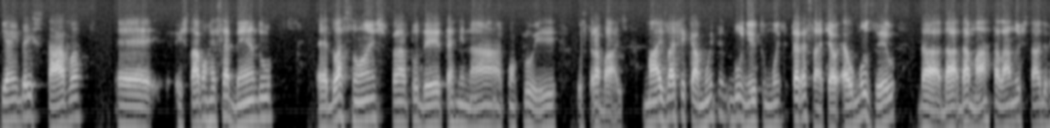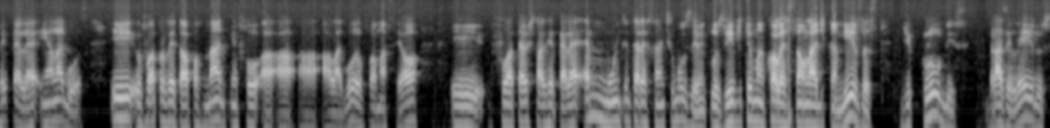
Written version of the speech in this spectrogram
que ainda estava, é, estavam recebendo é, doações para poder terminar, concluir os trabalhos. Mas vai ficar muito bonito, muito interessante. É, é o Museu da, da, da, Marta lá no estádio Rei Pelé, em Alagoas. E eu vou aproveitar a oportunidade, quem for a, a, a Alagoas, for a Maceió, e for até o estádio Rei Pelé, é muito interessante o museu. Inclusive, tem uma coleção lá de camisas de clubes brasileiros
